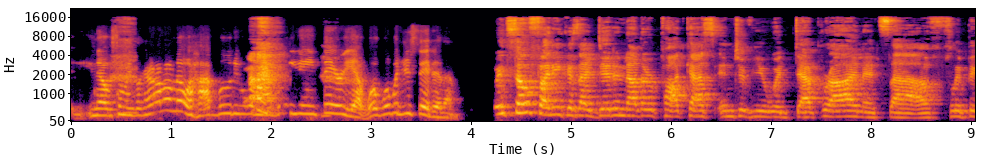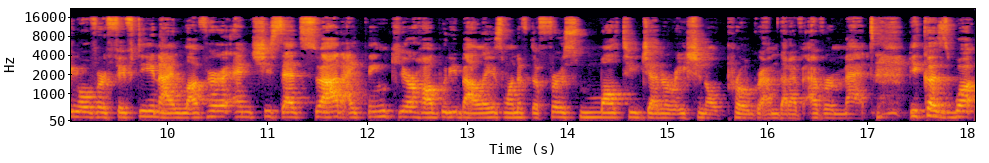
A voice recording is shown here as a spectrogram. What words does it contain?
you know, somebody's like, I don't know, hot booty, hot booty ain't there yet. What, what would you say to them? It's so funny because I did another podcast interview with Deborah and it's uh, flipping over 50 and I love her. And she said, Suaad, I think your Booty Ballet is one of the first multi-generational program that I've ever met because what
